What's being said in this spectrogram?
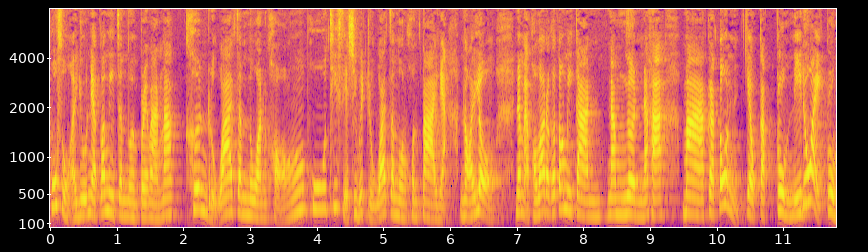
ผู้สูงอายุเนี่ยก็มีจำนวนปริมาณมากขึ้น หรือว่าจำนวนของผู้ที่เสียชีวิต หรือว่าจำนวนคนตายเนี่ยน้อยลงนั่นหมายความว่าเราก็ต้องมีการนำเงินนะคะ มากระตุ้นเกี่ยวกับกลุ่มนี้ด้วยกลุ่ม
